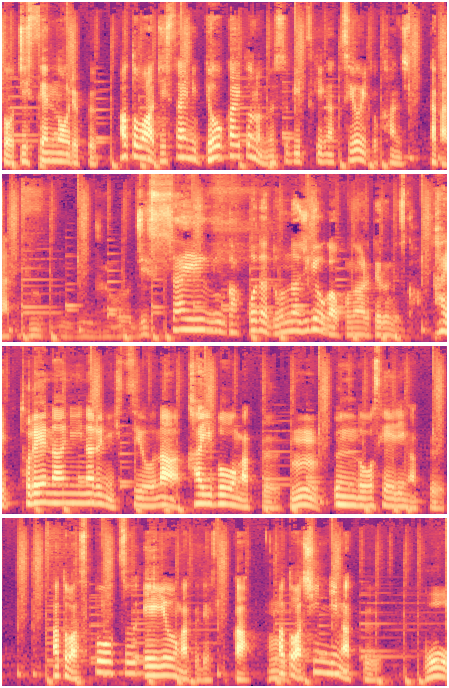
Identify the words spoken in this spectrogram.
と実践能力あとは実際に業界との結びつきが強いと感じたからです、実際学校ではどんな授業が行われてるんですか？はい、トレーナーになるに必要な解剖学うん。運動生理学あとはスポーツ栄養学ですとか、うん。あとは心理学。お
